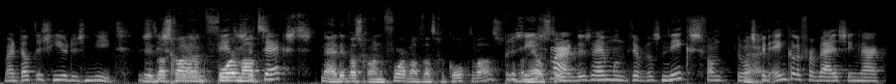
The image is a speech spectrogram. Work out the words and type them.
Maar dat is hier dus niet. Dus Dit het was gewoon een format. tekst. Nee, dit was gewoon een format wat gekocht was. Precies, maar dus helemaal, er was niks van... Er was Nee. geen enkele verwijzing naar...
